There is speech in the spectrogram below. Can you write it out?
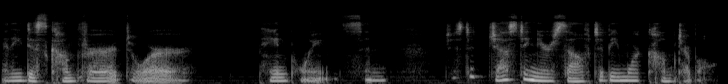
any discomfort or pain points and just adjusting yourself to be more comfortable.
